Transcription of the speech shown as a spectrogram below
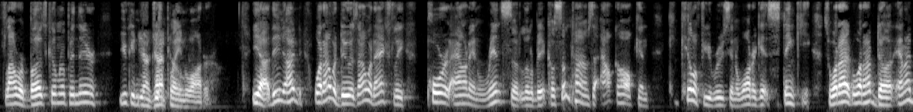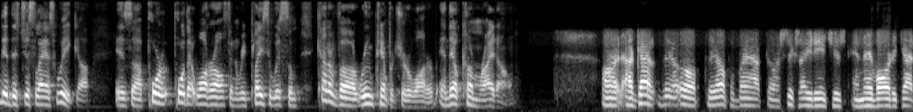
flower buds coming up in there, you can yeah, just plain water. Yeah, then I, what I would do is I would actually pour it out and rinse it a little bit because sometimes the alcohol can kill a few roots and the water gets stinky. So what I what I've done, and I did this just last week, uh, is uh, pour pour that water off and replace it with some kind of uh, room temperature water, and they'll come right on. All right, I got they're up. They're up about uh, six eight inches, and they've already got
